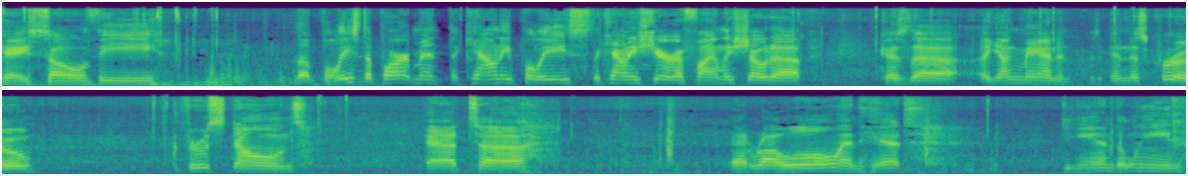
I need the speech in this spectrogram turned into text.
Okay, so the the police department, the county police, the county sheriff finally showed up because a young man in, in, this crew threw stones at uh, at Raul and hit Deanne Deline,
